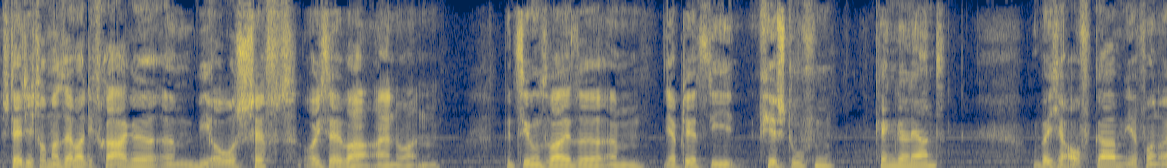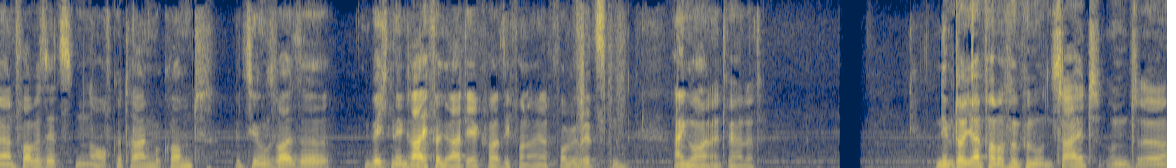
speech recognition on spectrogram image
stellt euch doch mal selber die Frage, ähm, wie eure Chefs euch selber einordnen. Beziehungsweise, ähm, ihr habt ja jetzt die vier Stufen kennengelernt und welche Aufgaben ihr von euren Vorgesetzten aufgetragen bekommt, beziehungsweise welchen Reifegrad ihr quasi von euren Vorgesetzten eingeordnet werdet. Nehmt euch einfach mal fünf Minuten Zeit und äh,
